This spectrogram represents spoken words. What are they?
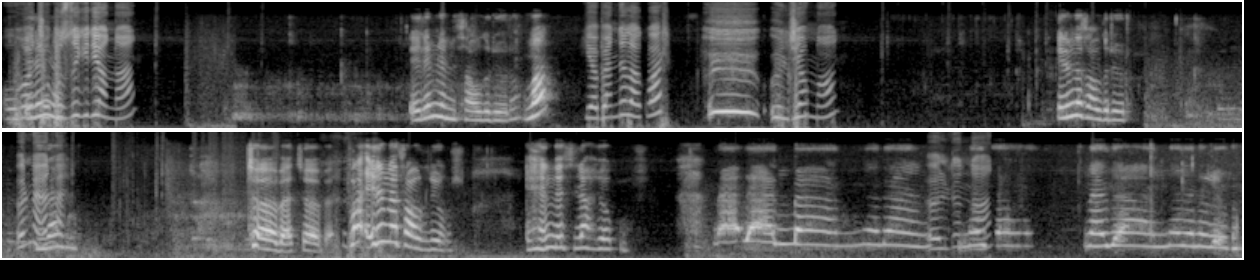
Oha Elimle. çok hızlı gidiyorsun lan. Elimle mi saldırıyorum? Lan. Ya bende lag var. Öleceğim lan. Elimle saldırıyorum. Ölme ölme. Ben- Tövbe tövbe. Lan elimle saldırıyormuş. Elimde silah yokmuş. Neden ben? Neden? Öldün lan. Neden? Neden? Neden ölüyorum?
